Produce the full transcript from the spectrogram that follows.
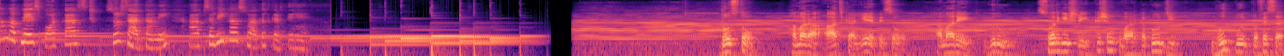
हम अपने इस पॉडकास्ट सुर साधना में आप सभी का स्वागत करते हैं। दोस्तों हमारा आज का ये एपिसोड हमारे गुरु स्वर्गीय श्री कृष्ण कुमार कपूर जी भूतपूर्व प्रोफेसर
